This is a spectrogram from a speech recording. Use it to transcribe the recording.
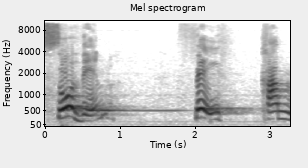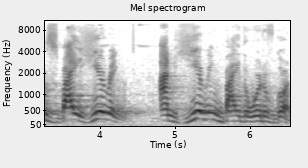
So then, faith comes by hearing, and hearing by the word of God.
